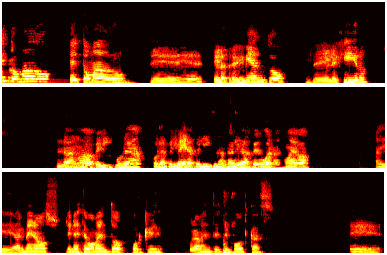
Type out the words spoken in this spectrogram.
he tomado, he tomado eh, el atrevimiento de elegir la nueva película, o la primera película en realidad, pero bueno, es nueva, eh, al menos en este momento, porque seguramente este podcast esté,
